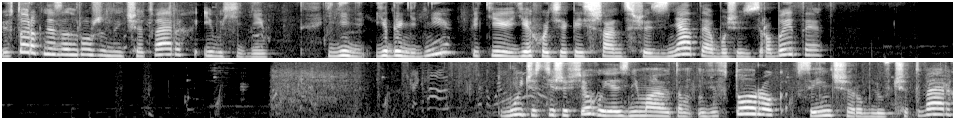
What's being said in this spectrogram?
Вівторок не загружений, четверг і вихідні. Єдині, дні, які є хоч якийсь шанс щось зняти або щось зробити. Тому і частіше всього я знімаю там у вівторок, все інше роблю в четвер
